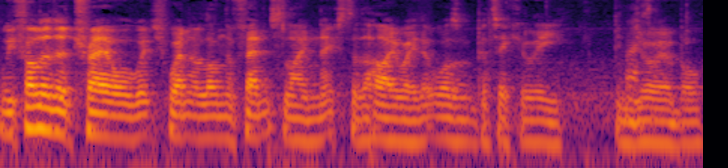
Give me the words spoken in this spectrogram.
We followed a trail which went along the fence line next to the highway that wasn't particularly. Enjoyable.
